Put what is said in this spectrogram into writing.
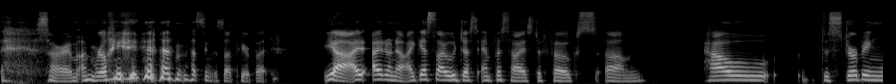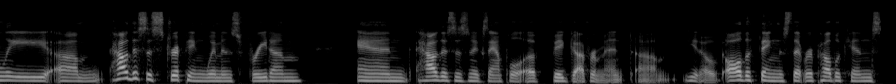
sorry, I'm I'm really messing this up here, but yeah I, I don't know. I guess i would just emphasize to folks um, how disturbingly um, how this is stripping women's freedom and how this is an example of big government um, you know all the things that republicans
